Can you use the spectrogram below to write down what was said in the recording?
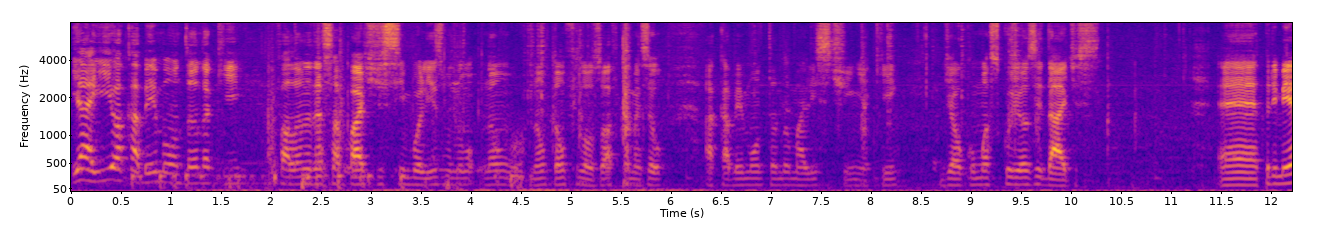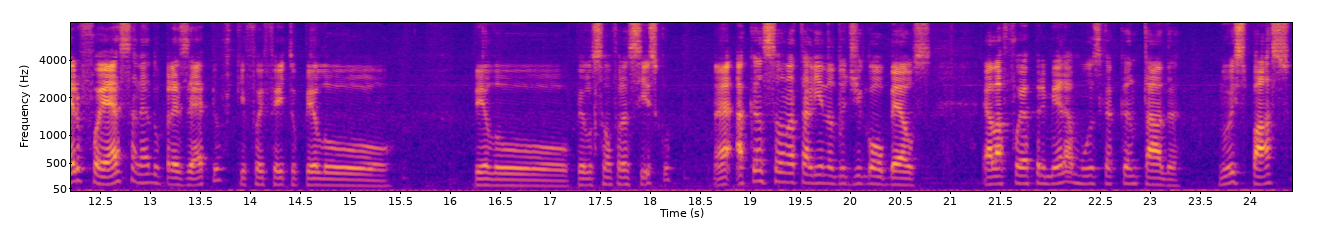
E aí eu acabei montando aqui, falando dessa parte de simbolismo, não, não, não tão filosófica, mas eu acabei montando uma listinha aqui de algumas curiosidades. É, primeiro foi essa, né, do presépio, que foi feito pelo pelo pelo São Francisco. Né? A canção natalina do Jingle Bells, ela foi a primeira música cantada no espaço,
